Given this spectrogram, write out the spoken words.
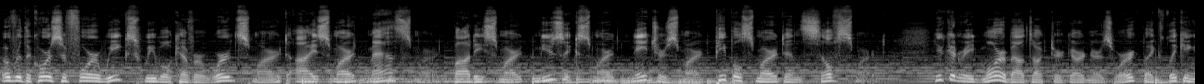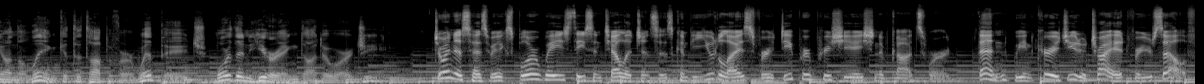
Over the course of four weeks, we will cover Word Smart, Eye Smart, Math Smart, Body Smart, Music Smart, Nature Smart, People Smart, and Self Smart. You can read more about Dr. Gardner's work by clicking on the link at the top of our webpage, morethanhearing.org. Join us as we explore ways these intelligences can be utilized for a deeper appreciation of God's Word. Then, we encourage you to try it for yourself.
